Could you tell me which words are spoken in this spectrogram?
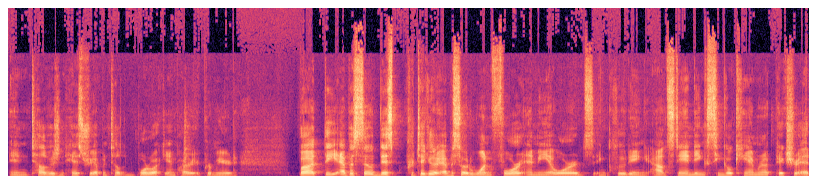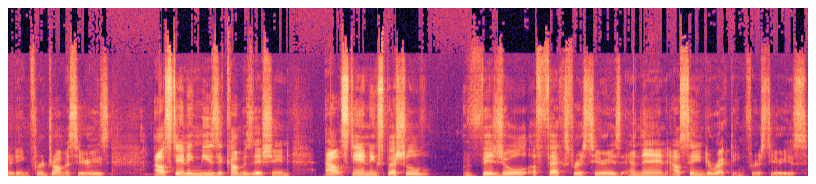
in television history up until Boardwalk Empire premiered. But the episode, this particular episode, won four Emmy Awards, including Outstanding Single Camera Picture Editing for a Drama Series, Outstanding Music Composition, Outstanding Special Visual Effects for a Series, and then Outstanding Directing for a Series.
